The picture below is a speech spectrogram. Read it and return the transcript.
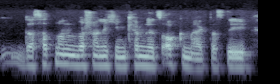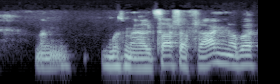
das hat man wahrscheinlich im Chemnitz auch gemerkt, dass die, man muss man halt Sascha fragen, aber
